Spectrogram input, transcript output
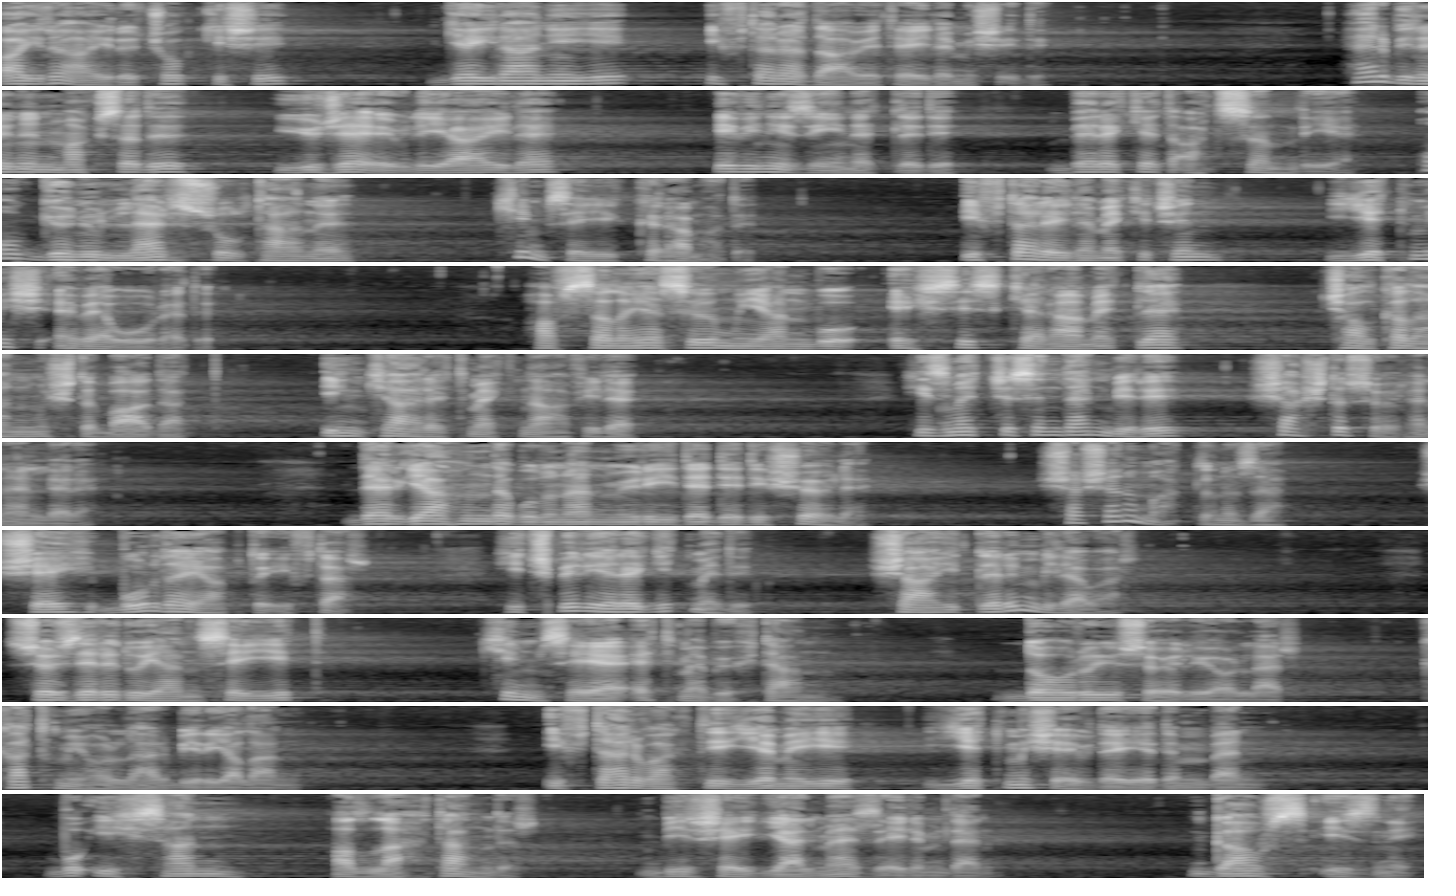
ayrı ayrı çok kişi Geylani'yi iftara davet eylemiş idi. Her birinin maksadı yüce evliya ile evini zinetledi, bereket artsın diye. O gönüller sultanı kimseyi kıramadı. İftar eylemek için yetmiş eve uğradı. Hafsalaya sığmayan bu eşsiz kerametle çalkalanmıştı Bağdat. İnkar etmek nafile. Hizmetçisinden biri şaştı söylenenlere. Dergahında bulunan müride dedi şöyle: Şaşarım aklınıza. Şeyh burada yaptı iftar. Hiçbir yere gitmedi. Şahitlerim bile var. Sözleri duyan Seyyid, kimseye etme bühtan. Doğruyu söylüyorlar. Katmıyorlar bir yalan. İftar vakti yemeği yetmiş evde yedim ben. Bu ihsan Allah'tandır. Bir şey gelmez elimden. Gavs izni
